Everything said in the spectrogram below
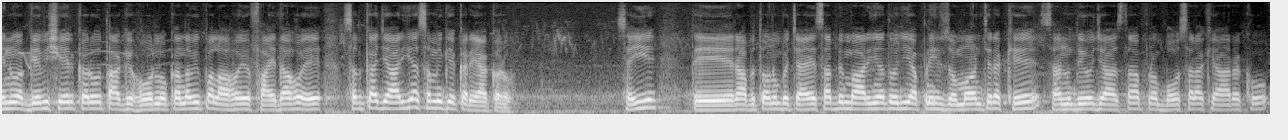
ਇਹਨੂੰ ਅੱਗੇ ਵੀ ਸ਼ੇਅਰ ਕਰੋ ਤਾਂ ਕਿ ਹੋਰ ਲੋਕਾਂ ਦਾ ਵੀ ਭਲਾ ਹੋਏ, ਫਾਇਦਾ ਹੋਏ। ਸਦਕਾ ਜਾਰੀਆ ਸਮਝ ਕੇ ਕਰਿਆ ਕਰੋ। ਸਹੀ ਹੈ? ਤੇ ਰੱਬ ਤੁਹਾਨੂੰ ਬਚਾਏ, ਸਭ ਬਿਮਾਰੀਆਂ ਤੋਂ ਜੀ ਆਪਣੀ ਹਿਫਜ਼ਮਾਨ ਚ ਰੱਖੇ। ਸਾਨੂੰ ਦਿਓ ਇਜਾਜ਼ਤ, ਆਪਣਾ ਬਹੁਤ ਸਾਰਾ ਖਿਆਲ ਰੱਖੋ।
